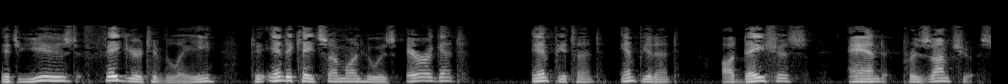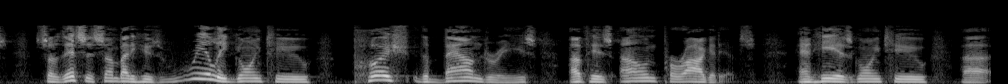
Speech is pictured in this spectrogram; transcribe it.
it's used figuratively to indicate someone who is arrogant, impudent, impudent, audacious, and presumptuous. So this is somebody who's really going to push the boundaries of his own prerogatives. And he is going to uh,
